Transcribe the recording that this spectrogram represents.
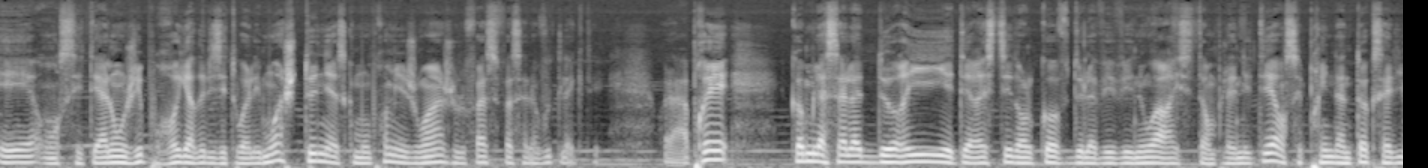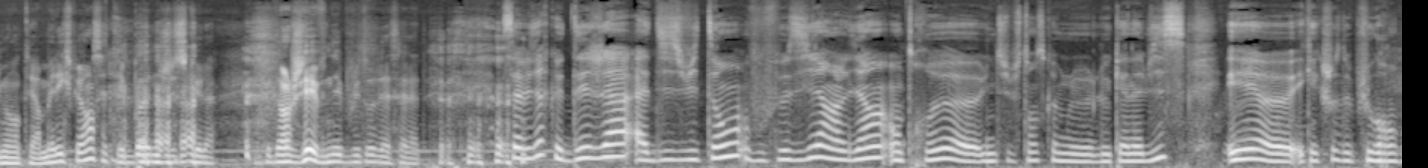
et on s'était allongé pour regarder les étoiles. Et moi, je tenais à ce que mon premier joint, je le fasse face à la voûte lactée. Voilà. Après, comme la salade de riz était restée dans le coffre de la VV noire et c'était en plein été, on s'est pris une intox alimentaire. Mais l'expérience était bonne jusque-là. Le danger venait plutôt de la salade. Ça veut dire que déjà à 18 ans, vous faisiez un lien entre euh, une substance comme le, le cannabis et, euh, et quelque chose de plus grand,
